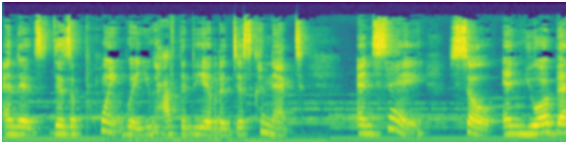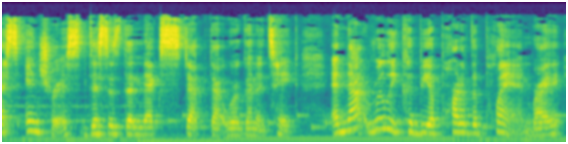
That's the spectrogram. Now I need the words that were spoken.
And there's there's a point where you have to be able to disconnect and say, So, in your best interest, this is the next step that we're going to take. And that really could be a part of the plan, right?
